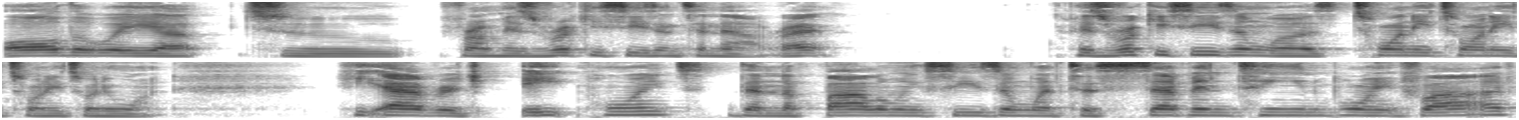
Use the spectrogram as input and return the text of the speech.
all the way up to from his rookie season to now, right? His rookie season was 2020, 2021. He averaged eight points. Then the following season went to 17.5.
